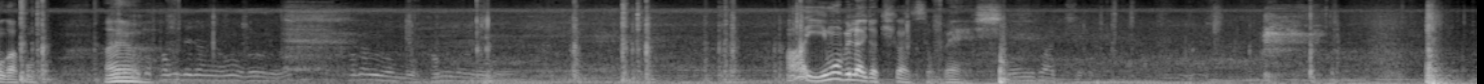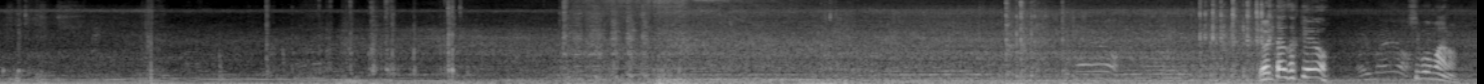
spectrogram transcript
뭐 갖고. 아유. 뭐. 아 이모빌라이저 키가 있어. 왜? 씨. 공사치. 열다섯 개요. 얼마예요? 15만 원.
